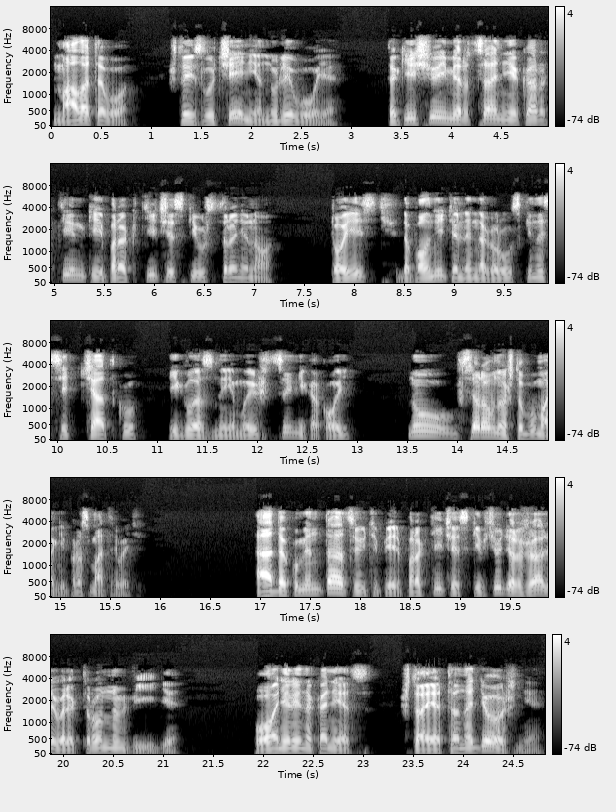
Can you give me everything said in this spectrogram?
Мало того, что излучение нулевое, так еще и мерцание картинки практически устранено, то есть дополнительной нагрузки на сетчатку и глазные мышцы никакой. Ну, все равно, что бумаги просматривать. А документацию теперь практически всю держали в электронном виде. Поняли, наконец, что это надежнее.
